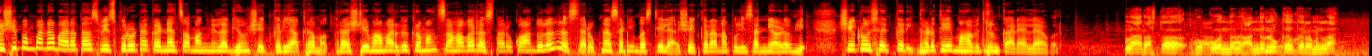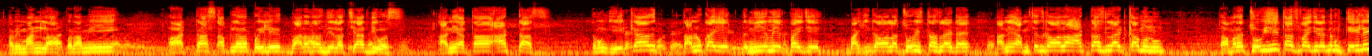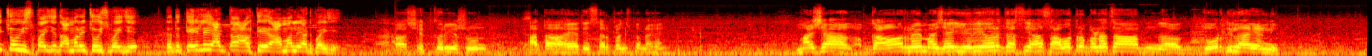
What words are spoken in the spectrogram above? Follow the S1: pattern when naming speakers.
S1: कृषी पंपांना बारा तास वीज पुरवठा करण्याच्या मागणीला घेऊन शेतकरी आक्रमक. राष्ट्रीय महामार्ग क्रमांक सहावर रस्ता रोको आंदोलन रस्ता रोखण्यासाठी बसलेल्या शेतकऱ्यांना पोलिसांनी अडवले. शेकडो शेतकरी धडकले महावितरण कार्यालयावर.
S2: आपला रस्ता रोको आंदोलन आंदोलन क- करा म्हणला. आम्ही मांडला पण आम्ही आठ तास आपल्याला पहिले बारा तास दिला चार दिवस. आणि आता आठ तास. तर मग एका तालुका एक तर नियम एक पाहिजे. बाकी गावाला चोवीस तास लाइट आहे. आणि आमच्याच गावाला आठ तास लाइट का म्हणून? तर आम्हाला चोवीसही तास पाहिजे नाही तर मग तेलाही चोवीस पाहिजे तर आम्हाला चोवीस पाहिजे नाही तर तेलाही आठ ता- ते आम्हाला आठ पाहिजे.
S3: शेतकरी असून आता आहे ते सरपंच पण आहे. माझ्या गावावर नाही माझ्या एरियावर जास्ती हा सावत्रपणाचा जोर दिला आहे यांनी.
